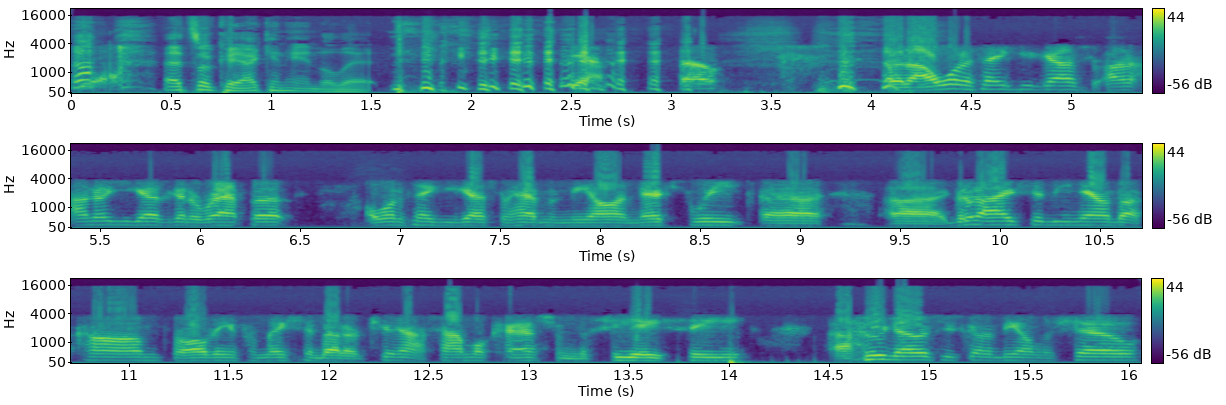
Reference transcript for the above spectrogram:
Yeah. That's okay. I can handle that. yeah. So, but I want to thank you guys. For, I, I know you guys got to wrap up. I want to thank you guys for having me on next week. Uh, uh, go to IHWNow.com for all the information about our two-night simulcast from the CAC. Uh, who knows who's going to be on the show?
